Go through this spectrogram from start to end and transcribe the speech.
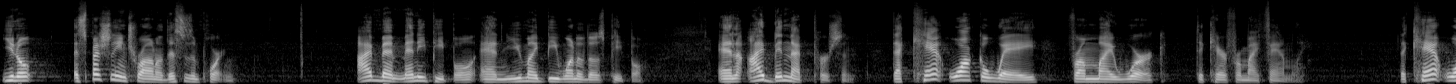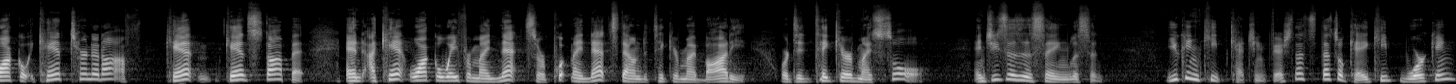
You know, especially in Toronto, this is important. I've met many people, and you might be one of those people. And I've been that person that can't walk away from my work to care for my family. That can't walk away, can't turn it off, can't, can't stop it. And I can't walk away from my nets or put my nets down to take care of my body or to take care of my soul. And Jesus is saying, listen, you can keep catching fish. That's, that's okay. Keep working.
